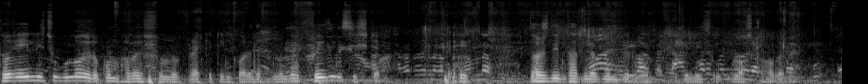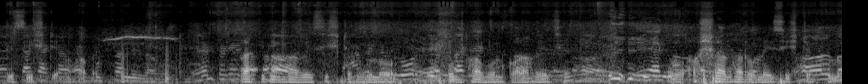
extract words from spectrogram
তো এই লিচুগুলো এরকমভাবে সুন্দর প্যাকেটিং করে। দেখুন, একদম ফ্রিজিং সিস্টেম। দশ দিন থাকলে কিন্তু লিচু নষ্ট হবে না। সিস্টেম হবে। প্রাকৃতিকভাবে সিস্টেমগুলো উদ্ভাবন করা হয়েছে। তো অসাধারণ এই সিস্টেমগুলো।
